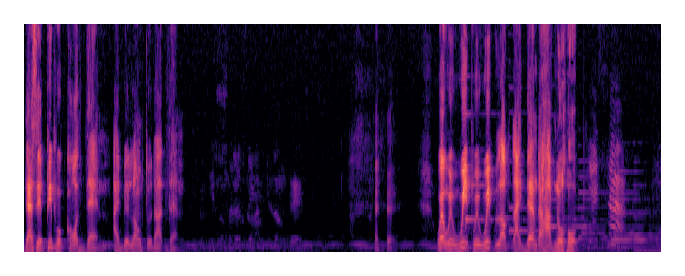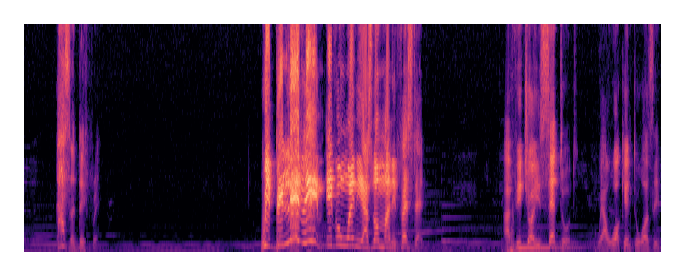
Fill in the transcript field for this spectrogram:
There's a people called them. I belong to that them. when we weep, we weep like them that have no hope. That's the difference. We believe him even when he has not manifested. Our future is settled. We are walking towards it.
